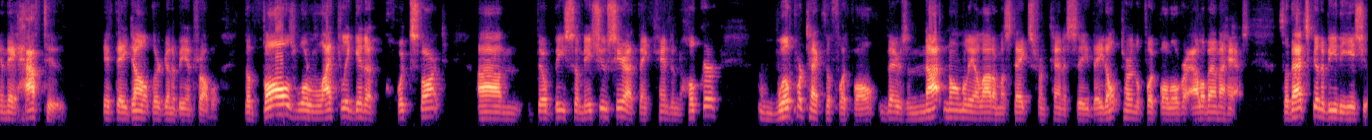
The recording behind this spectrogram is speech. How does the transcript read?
and they have to, if they don't, they're going to be in trouble. The Vols will likely get a quick start. Um, there'll be some issues here. I think Hendon Hooker will protect the football. There's not normally a lot of mistakes from Tennessee. They don't turn the football over. Alabama has. So that's going to be the issue.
